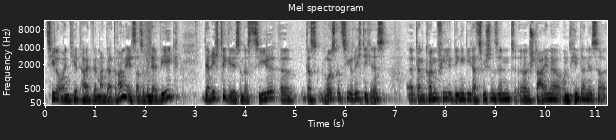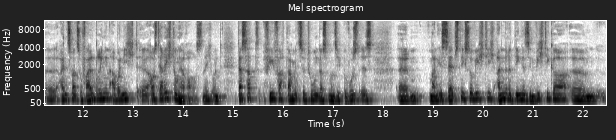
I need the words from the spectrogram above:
Zielorientiertheit, wenn man da dran ist, also wenn der Weg der richtige ist und das Ziel, äh, das größere Ziel richtig ist, äh, dann können viele Dinge, die dazwischen sind, äh, Steine und Hindernisse, ein zwar zu Fall bringen, aber nicht aus der Richtung heraus. Und das hat vielfach damit zu tun, dass man sich bewusst ist, ähm, man ist selbst nicht so wichtig, andere Dinge sind wichtiger. Ähm,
